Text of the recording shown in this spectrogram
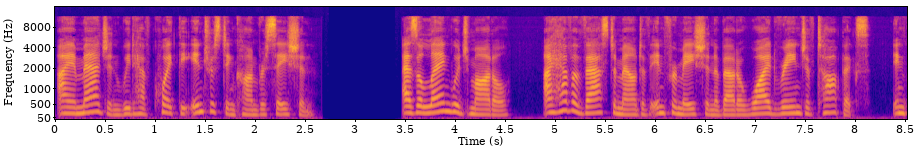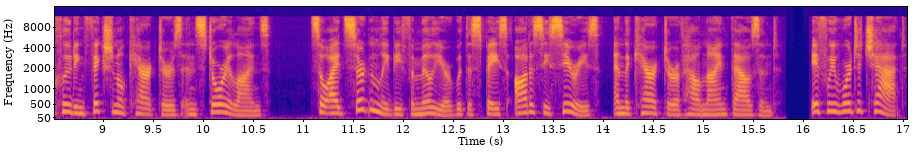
I imagine we'd have quite the interesting conversation. As a language model, I have a vast amount of information about a wide range of topics, including fictional characters and storylines, so I'd certainly be familiar with the Space Odyssey series and the character of HAL 9000. If we were to chat,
